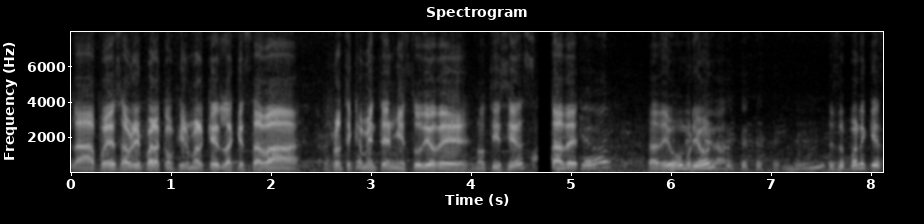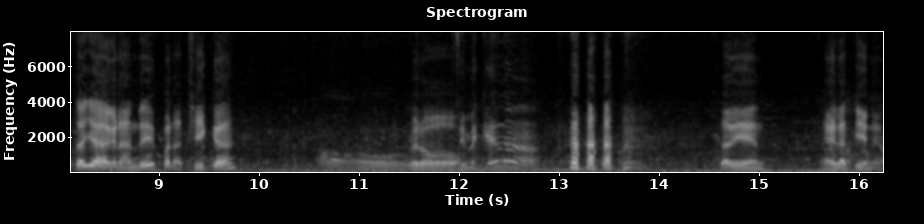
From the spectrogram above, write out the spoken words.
La puedes abrir para confirmar que es la que estaba pues, prácticamente en mi estudio de noticias. La de, la de Umbrion. Se supone que es talla grande para chica. Pero... me queda. Está bien, ahí la tienen.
